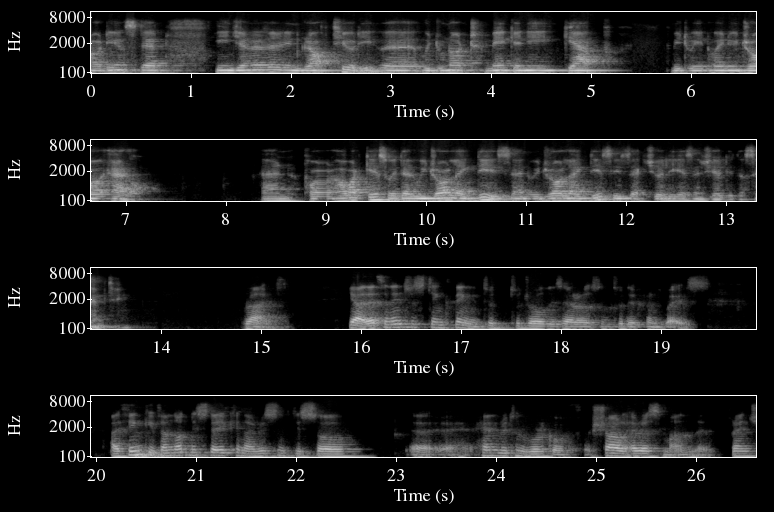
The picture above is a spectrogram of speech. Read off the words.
audience that in general, in graph theory, uh, we do not make any gap between when we draw arrow. And for our case, whether we draw like this and we draw like this is actually essentially the same thing. Right. Yeah, that's an interesting thing to, to draw these arrows in two different ways. I think, mm. if I'm not mistaken, I recently saw handwritten work of Charles Ehresmann, a French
